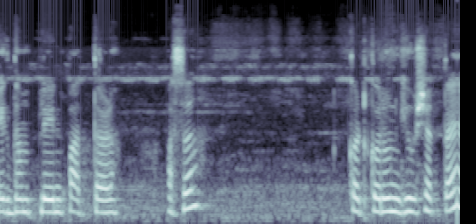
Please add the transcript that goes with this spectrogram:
एकदम प्लेन पातळ असं कट करून घेऊ शकताय.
